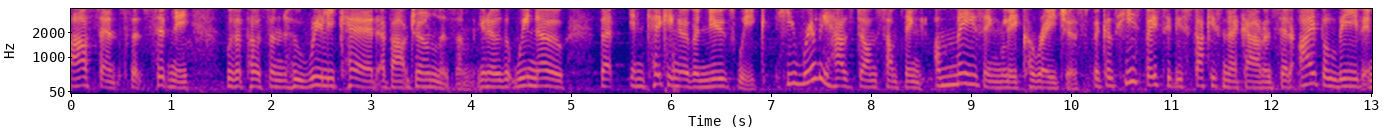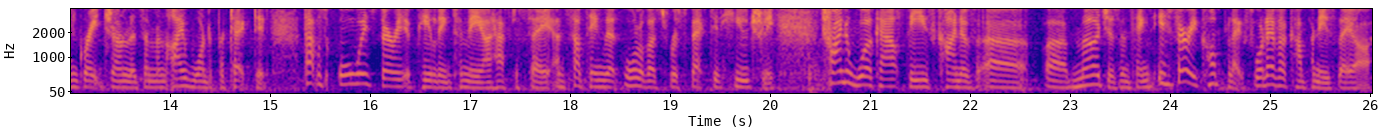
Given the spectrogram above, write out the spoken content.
our sense that Sidney was a person who really cared about journalism. You know, that we know that in taking over Newsweek, he really has done something amazingly courageous because he's basically stuck his neck out and said, I believe in great journalism and I want to protect it. That was always very appealing to me, I have to say, and something that all of us respected hugely. Trying to work out these kind of uh, uh, mergers and things is very complex, whatever companies they are.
